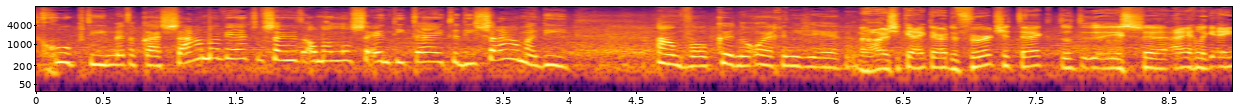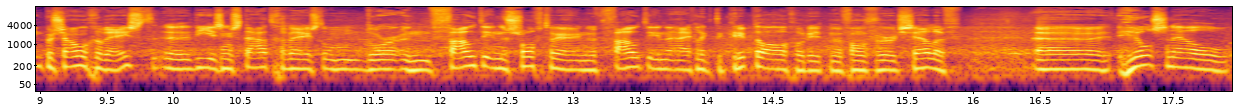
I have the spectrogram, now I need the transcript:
51% groep die met elkaar samenwerkt? Of zijn het allemaal losse entiteiten die samen die aanval kunnen organiseren. Nou, als je kijkt naar de Verge Attack, dat is uh, eigenlijk één persoon geweest. Uh, die is in staat geweest om door een fout in de software en een fout in eigenlijk de crypto-algoritme van Verge zelf. Uh, heel snel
